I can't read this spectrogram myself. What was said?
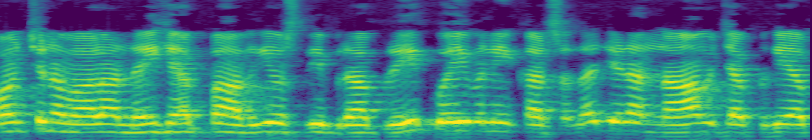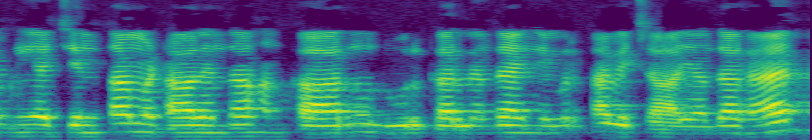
ਪਹੁੰਚਣ ਵਾਲਾ ਨਹੀਂ ਹੈ ਭਾਵ ਕਿ ਉਸ ਦੀ ਬਰਾਬਰੀ ਕੋਈ ਵੀ ਨਹੀਂ ਕਰ ਸਕਦਾ, ਜਿਹੜਾ ਨਾਮ ਜਪ ਕੇ ਆਪਣੀਆਂ ਚਿੰਤਾ ਮਿਟਾ ਲੈਂਦਾ, ਹੰਕਾਰ ਨੂੰ ਦੂਰ ਕਰ ਲੈਂਦਾ ਹੈ ਨਿਮਰਤਾ ਵਿੱਚ ਆ ਜਾਂਦਾ ਹੈ,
